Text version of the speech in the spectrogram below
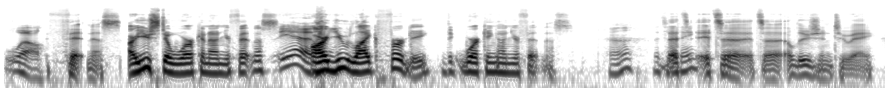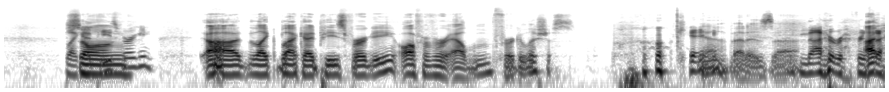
Well, fitness. Are you still working on your fitness? yeah. Are you like Fergie The- working on your fitness? huh? That's a thing. it's a it's a allusion to a Black song. Eyed Peas, Fergie. uh, like Black Eyed Peas Fergie off of her album Fergalicious. okay. Yeah, that is. Uh, Not a reference I- I,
